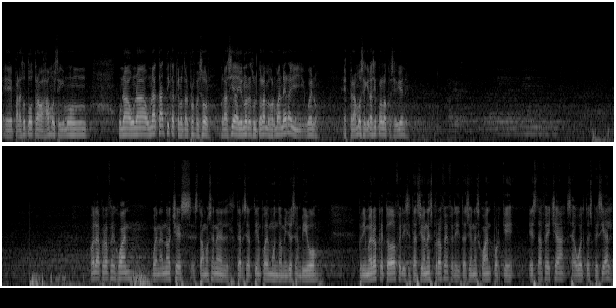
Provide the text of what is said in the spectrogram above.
Eh, para eso todos trabajamos y seguimos un, una, una, una, táctica que nos da el profesor. Gracias a Dios nos resultó la mejor manera y bueno, esperamos seguir así para lo que se viene. Hola, profe Juan. Buenas noches. Estamos en el tercer tiempo de Mundomillos en vivo. Primero que todo, felicitaciones, profe. Felicitaciones, Juan, porque esta fecha se ha vuelto especial.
